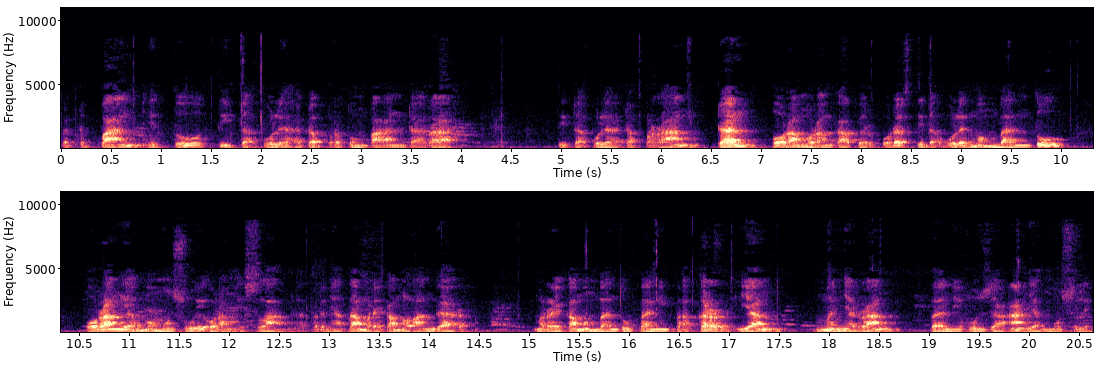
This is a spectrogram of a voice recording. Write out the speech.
ke depan itu tidak boleh ada pertumpahan darah, tidak boleh ada perang dan orang-orang kafir Quraisy tidak boleh membantu orang yang memusuhi orang Islam. Nah, ternyata mereka melanggar. Mereka membantu Bani Bakar yang menyerang Bani Khuza'ah yang muslim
